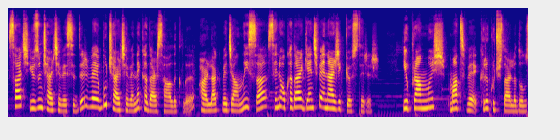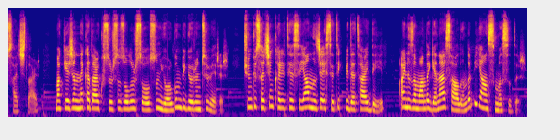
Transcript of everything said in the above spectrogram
Saç yüzün çerçevesidir ve bu çerçeve ne kadar sağlıklı, parlak ve canlıysa seni o kadar genç ve enerjik gösterir. Yıpranmış, mat ve kırık uçlarla dolu saçlar, makyajın ne kadar kusursuz olursa olsun yorgun bir görüntü verir çünkü saçın kalitesi yalnızca estetik bir detay değil, aynı zamanda genel sağlığında bir yansımasıdır.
